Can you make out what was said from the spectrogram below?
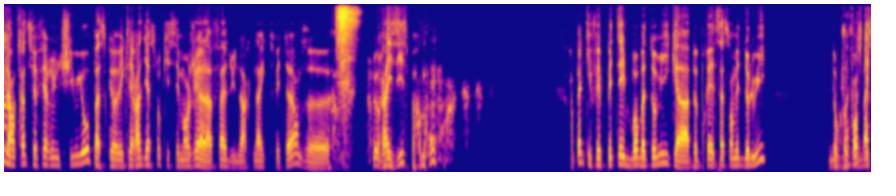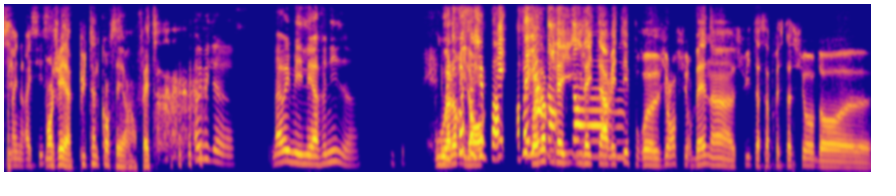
il est en train de se faire une chimio parce qu'avec les radiations qu'il s'est mangé à la fin du Dark Knight Returns, euh, Rises, pardon. rappelle qu'il fait péter une bombe atomique à à peu près 500 mètres de lui. Donc je pense qu'il mangé un putain de cancer en fait. Ah oui, mais le... bah oui, mais il est à Venise. Ou Mais alors il a, j'aime pas. Mais En ou fait, D'ailleurs, alors il, a, dans- il a été arrêté pour euh, violence urbaine hein, suite à sa prestation dans euh,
